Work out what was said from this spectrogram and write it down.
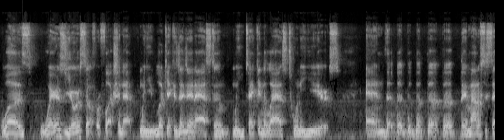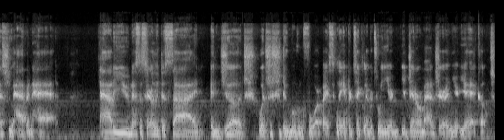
was where's your self reflection at when you look at? Because JJ had asked him when you take in the last 20 years and the the, the the the amount of success you haven't had, how do you necessarily decide and judge what you should do moving forward, basically, in particular between your, your general manager and your, your head coach?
